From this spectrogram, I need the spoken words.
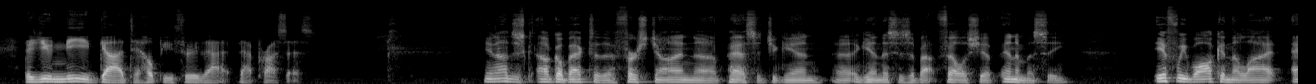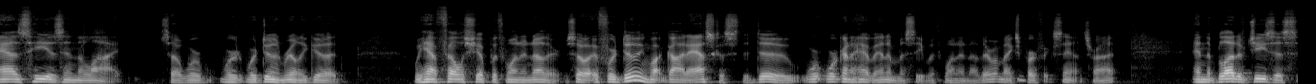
that you need God to help you through that, that process. You know, I'll just I'll go back to the First John uh, passage again. Uh, again, this is about fellowship, intimacy. If we walk in the light as He is in the light, so we're we're we're doing really good we have fellowship with one another. So if we're doing what God asks us to do, we're, we're going to have intimacy with one another. It makes perfect sense, right? And the blood of Jesus,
